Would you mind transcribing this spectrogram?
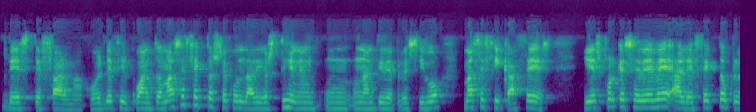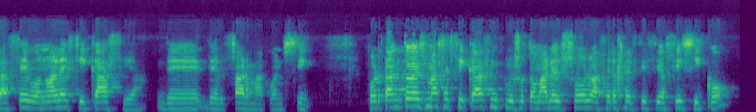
de este fármaco. Es decir, cuanto más efectos secundarios tiene un antidepresivo, más eficaz es y es porque se debe al efecto placebo, no a la eficacia del fármaco en sí. Por tanto, es más eficaz incluso tomar el sol o hacer ejercicio físico,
